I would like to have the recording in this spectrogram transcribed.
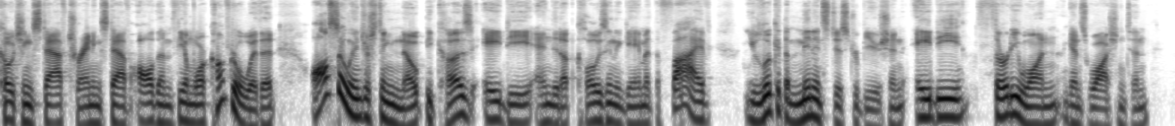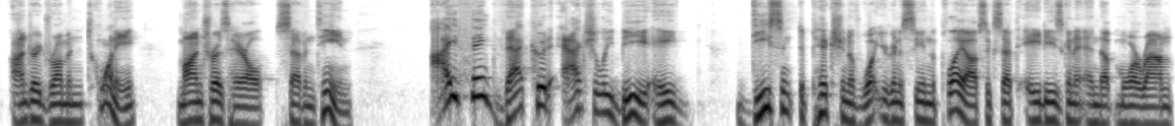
coaching staff, training staff, all of them feel more comfortable with it. Also, interesting note because AD ended up closing the game at the five, you look at the minutes distribution AD 31 against Washington, Andre Drummond 20, Montrezl Harrell 17. I think that could actually be a decent depiction of what you're going to see in the playoffs, except AD is going to end up more around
